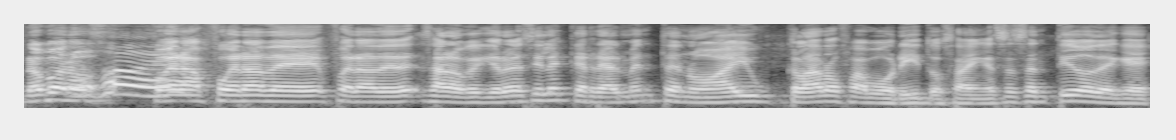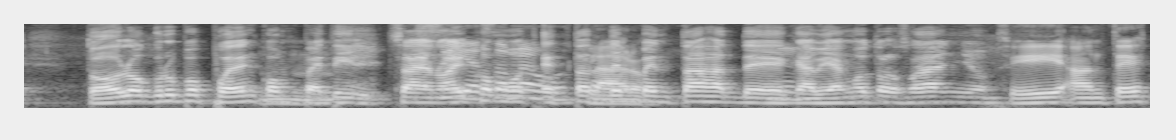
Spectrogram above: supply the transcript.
No, pero fuera, fuera de, fuera de, o sea, lo que quiero decir es que realmente no hay un claro favorito, o sea, en ese sentido de que todos los grupos pueden competir, o sea, no Sí, hay como estas Claro. desventajas de que habían otros años. Sí, antes,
